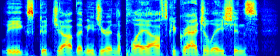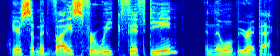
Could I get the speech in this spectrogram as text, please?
leagues, good job. That means you're in the playoffs. Congratulations. Here's some advice for Week 15, and then we'll be right back.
